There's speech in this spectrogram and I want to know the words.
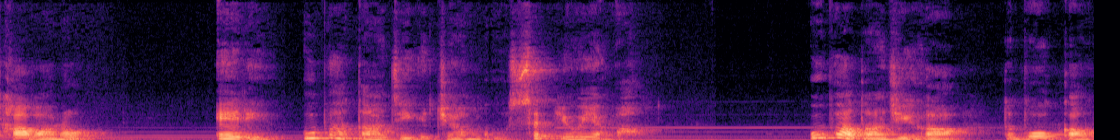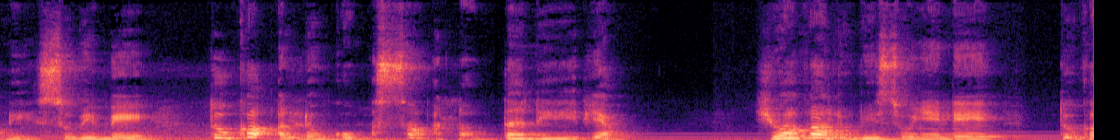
ထားပါတော့အဲ့ဒီဥပဒါကြီးအကြောင်းကိုဆက်ပြောရအောင် ဥပဒါကြီးကသဘောကောင်းနေဆိုပေမဲ့သူကအလွန်ကိုအဆအနှောက်တန်နေဗျရွာကလူတွေဆိုရင်လေသူက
